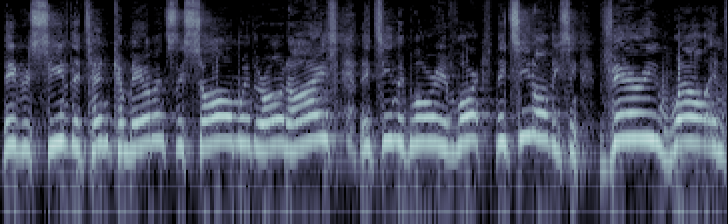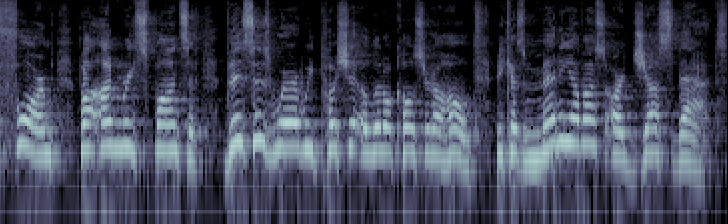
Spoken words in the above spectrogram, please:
They'd received the Ten Commandments. They saw them with their own eyes. They'd seen the glory of Lord. They'd seen all these things. Very well informed, but unresponsive. This is where we push it a little closer to home because many of us are just that.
